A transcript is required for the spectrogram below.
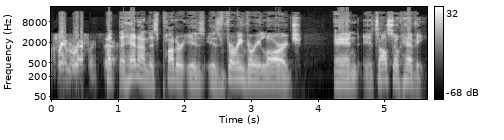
a, a frame of reference there. But the head on this putter is is very very large, and it's also heavy.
